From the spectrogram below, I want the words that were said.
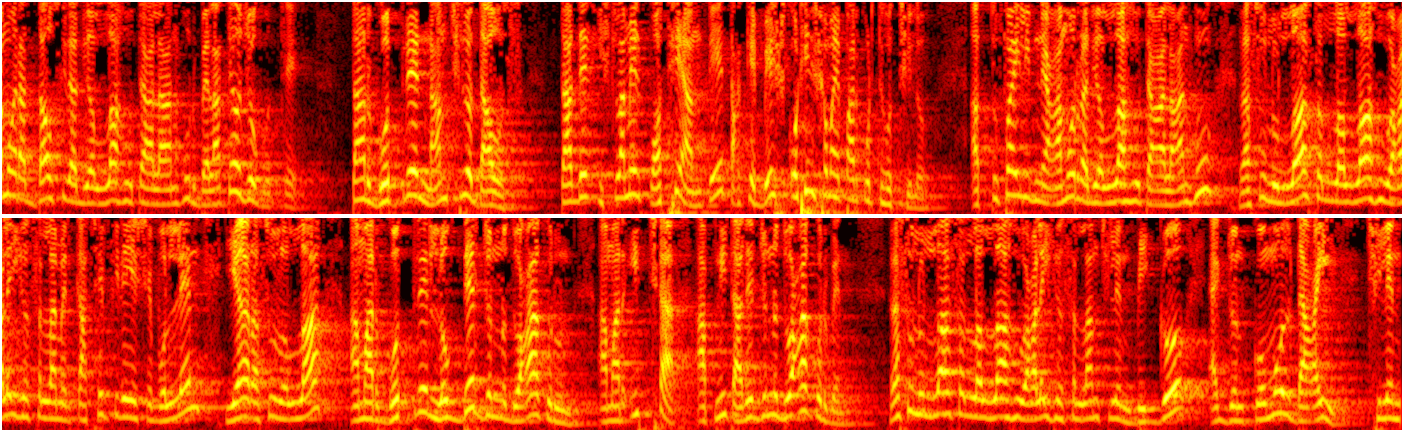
আমর আর দাউসি রাদি আল্লাহ তালা আনহুর বেলাতেও যোগ হচ্ছে। তার গোত্রের নাম ছিল দাউস। তাদের ইসলামের পথে আনতে তাকে বেশ কঠিন সময় পার করতে হচ্ছিল। আর তুফাইল ইবনে আমর রাজি আল্লাহ আনহু রাসুল্লাহ সাল্লাহ আলাইসাল্লামের কাছে ফিরে এসে বললেন, ইয়া রাসুল্লাহ আমার গোত্রের লোকদের জন্য দোয়া করুন। আমার ইচ্ছা, আপনি তাদের জন্য দোয়া করবেন। রাসুল্লাহ সাল্লাহু আলহিহসাল্লাম ছিলেন বিজ্ঞ, একজন কোমল দায়ী, ছিলেন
